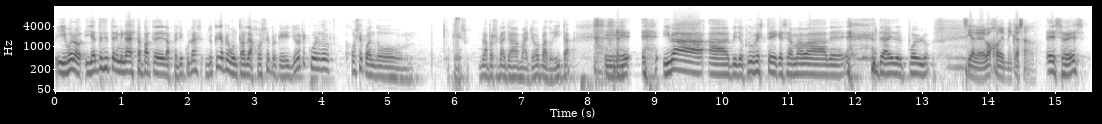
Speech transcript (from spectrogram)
Y bueno, y antes de terminar esta parte de las películas, yo quería preguntarle a José, porque yo recuerdo, José, cuando, que es una persona ya mayor, madurita, eh, iba al videoclub este que se llamaba de, de ahí del pueblo. Sí, al de debajo de mi casa. Eso es.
